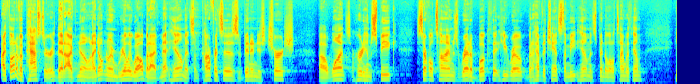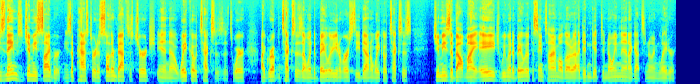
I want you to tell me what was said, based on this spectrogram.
I thought of a pastor that I've known. I don't know him really well, but I've met him at some conferences, I've been in his church uh, once, heard him speak several times, read a book that he wrote, but I have the chance to meet him and spend a little time with him. His name's Jimmy Seibert. He's a pastor at a Southern Baptist church in uh, Waco, Texas. It's where I grew up in Texas. I went to Baylor University down in Waco, Texas. Jimmy's about my age. We went to Baylor at the same time, although I didn't get to know him then. I got to know him later.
